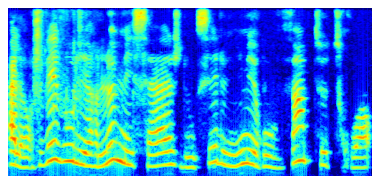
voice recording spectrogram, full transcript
Alors, je vais vous lire le message. Donc, c'est le numéro 23.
